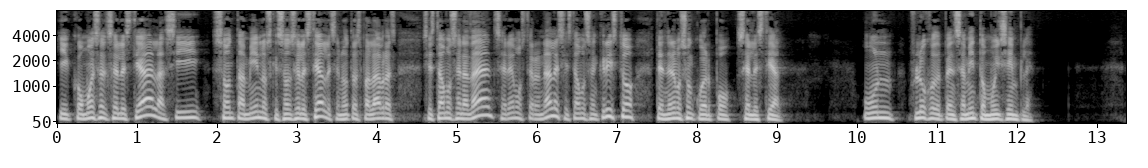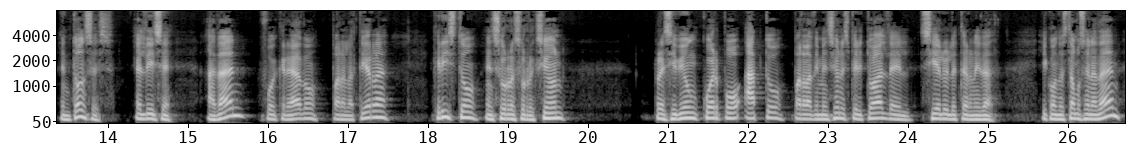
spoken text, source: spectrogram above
y como es el celestial, así son también los que son celestiales. En otras palabras, si estamos en Adán, seremos terrenales, si estamos en Cristo, tendremos un cuerpo celestial. Un flujo de pensamiento muy simple. Entonces, él dice, Adán fue creado para la tierra. Cristo, en su resurrección, recibió un cuerpo apto para la dimensión espiritual del cielo y la eternidad. Y cuando estamos en Adán,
